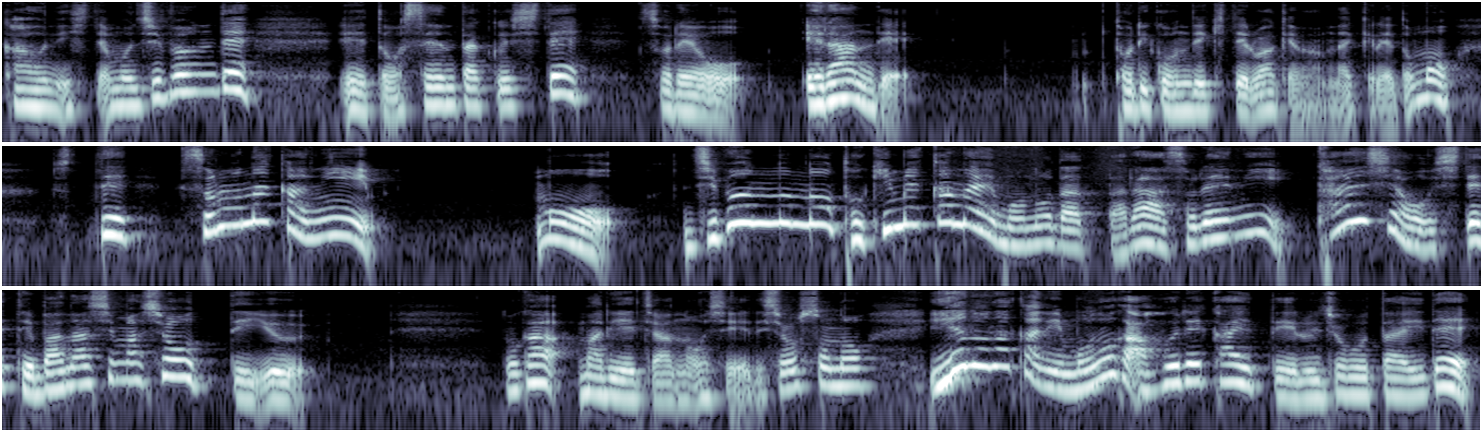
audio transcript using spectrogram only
買うにしても自分で、えーと、選択してそれを選んで取り込んできてるわけなんだけれども。でその中にもう自分のときめかないものだったらそれに感謝をして手放しましょうっていうのがまりえちゃんの教えでしょ？その家の中に物が溢れかえっている状態で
